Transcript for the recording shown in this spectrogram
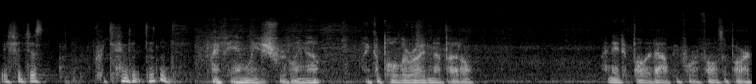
they should just pretend it didn't. My family is shriveling up like a Polaroid in a puddle. I need to pull it out before it falls apart.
